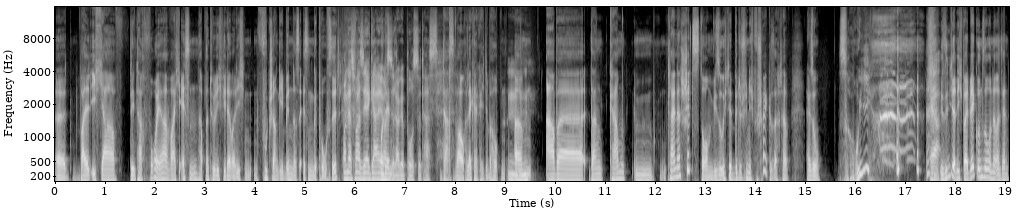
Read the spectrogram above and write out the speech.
Äh, weil ich ja den Tag vorher war ich essen, habe natürlich wieder, weil ich ein Food Junkie bin, das Essen gepostet. Und das war sehr geil, und was dann, du da gepostet hast. Das war auch lecker, kann ich dir behaupten. Mhm. Ähm, aber dann kam ein kleiner Shitstorm, wieso ich dir bitte schön nicht Bescheid gesagt habe. Also, sorry? Ja. Wir sind ja nicht weit weg und so, ne? Und dann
